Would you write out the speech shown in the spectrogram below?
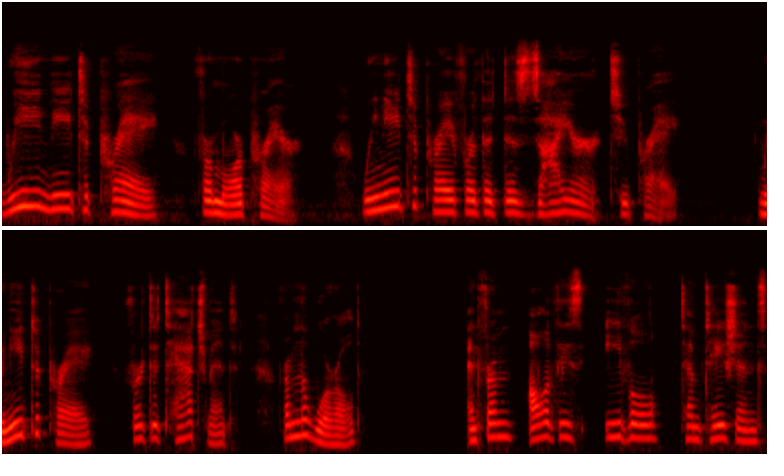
We need to pray for more prayer we need to pray for the desire to pray. We need to pray for detachment from the world and from all of these evil temptations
